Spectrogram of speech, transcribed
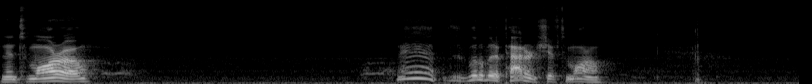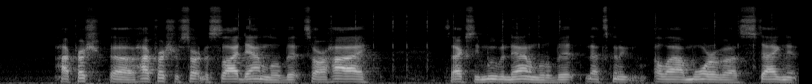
And then tomorrow, yeah, a little bit of pattern shift tomorrow high pressure uh, high pressure is starting to slide down a little bit. So our high is actually moving down a little bit. That's going to allow more of a stagnant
